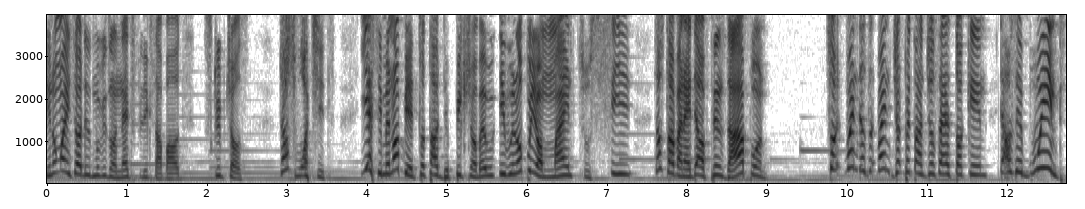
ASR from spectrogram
you know, when you see all these movies on Netflix about scriptures, just watch it. Yes, it may not be a total depiction, but it will open your mind to see, just to have an idea of things that happen. So when, when Peter and John started talking, there was a wind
